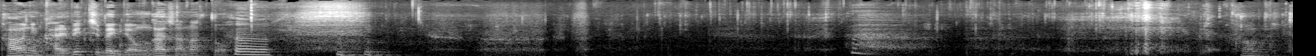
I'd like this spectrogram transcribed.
가은이 갈비집의 명가잖아 또. 응. 어 맛있다.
